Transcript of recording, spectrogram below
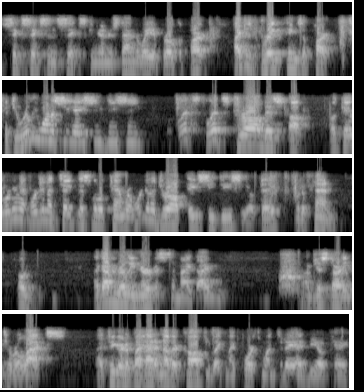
Six, six, and six. Can you understand the way it broke apart? I just break things apart. But you really want to see AC/DC? Let's let's draw this up. Okay, we're gonna we're gonna take this little camera. and We're gonna draw up AC/DC. Okay, with a pen. Oh, like I'm really nervous tonight. I'm I'm just starting to relax. I figured if I had another coffee like my fourth one today, I'd be okay.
